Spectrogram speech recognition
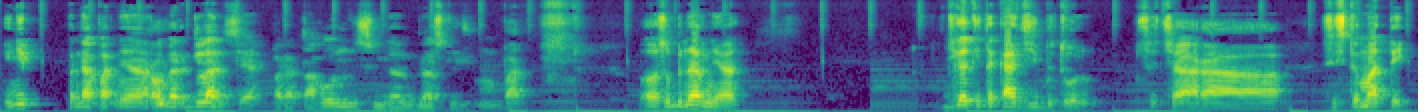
ini pendapatnya Robert Glantz ya pada tahun 1974. Uh, sebenarnya jika kita kaji betul secara sistematik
